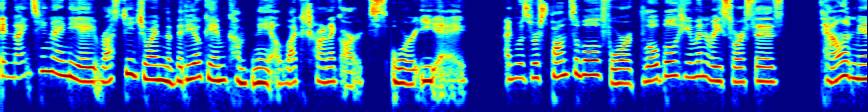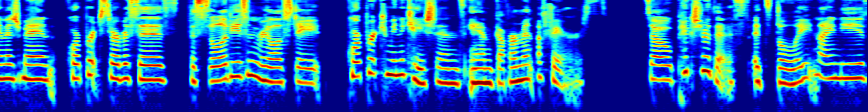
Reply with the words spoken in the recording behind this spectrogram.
In 1998, Rusty joined the video game company Electronic Arts, or EA, and was responsible for global human resources talent management, corporate services, facilities and real estate, corporate communications, and government affairs. So picture this. It's the late 90s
